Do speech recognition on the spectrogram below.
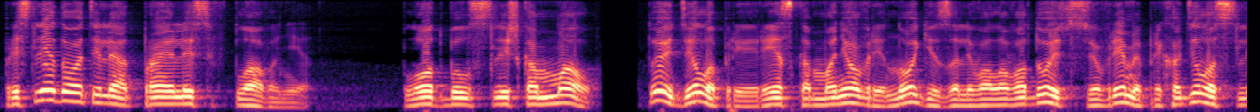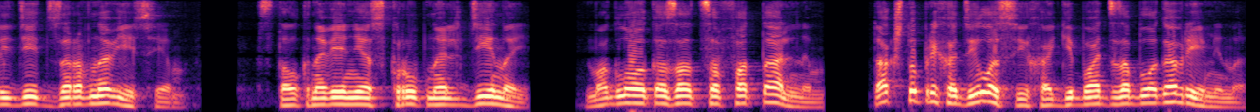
преследователи отправились в плавание. Плот был слишком мал, то и дело при резком маневре ноги заливало водой, все время приходилось следить за равновесием. Столкновение с крупной льдиной могло оказаться фатальным, так что приходилось их огибать заблаговременно.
